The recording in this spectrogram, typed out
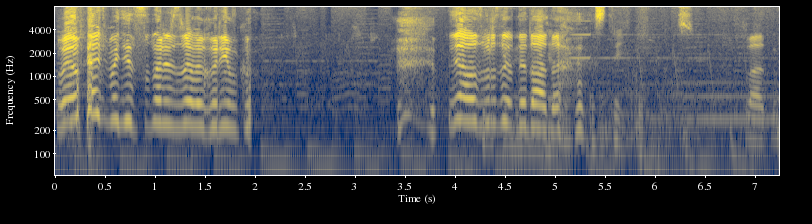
Ви опять мені снаряжили горілку. Я вас просив, не надо. Ладно.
